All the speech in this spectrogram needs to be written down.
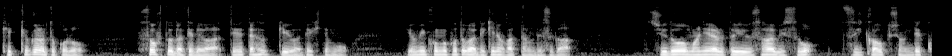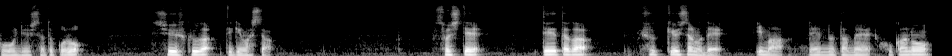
結局のところソフトだけではデータ復旧はできても読み込むことができなかったのですが手動マニュアルというサービスを追加オプションで購入したところ修復ができました。そしてデータが復旧したので今念のため他の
